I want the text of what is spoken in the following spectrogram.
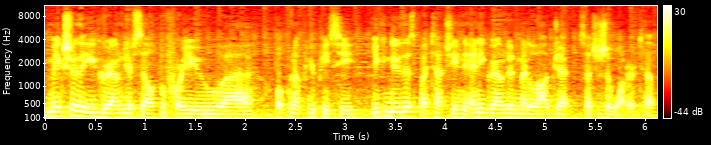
make sure that you ground yourself before you uh, open up your PC. You can do this by touching any grounded metal object, such as a water tap.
